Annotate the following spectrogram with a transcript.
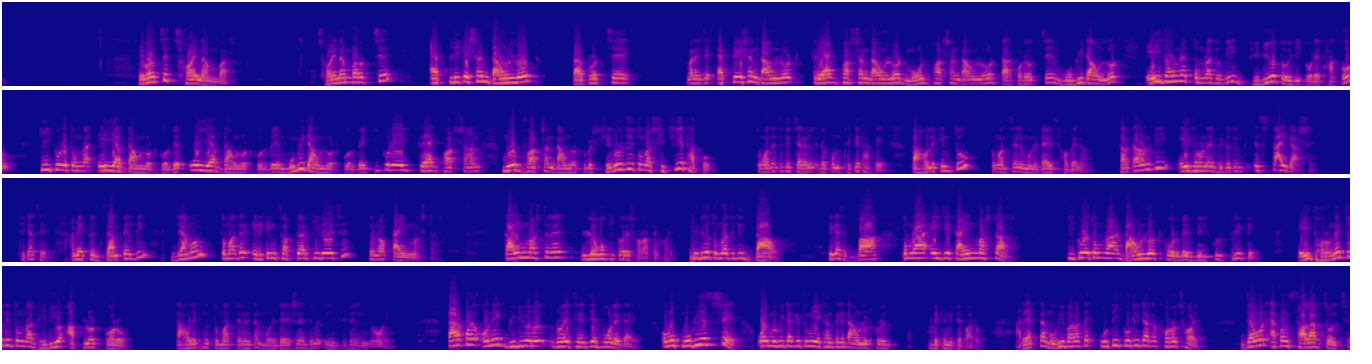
এবার হচ্ছে ছয় নাম্বার। ছয় নাম্বার হচ্ছে অ্যাপ্লিকেশন ডাউনলোড তারপর হচ্ছে মানে যে application download crack version download mod version download তারপরে হচ্ছে মুভি ডাউনলোড এই ধরনের তোমরা যদি ভিডিও তৈরি করে থাকো কি করে তোমরা এই অ্যাপ ডাউনলোড করবে, ওই অ্যাপ ডাউনলোড করবে মুভি ডাউনলোড করবে, কি করে এই crack version mod version download করবে, সেগুলো যদি তোমরা শিখিয়ে থাকো, তোমাদের যদি চ্যানেল এরকম থেকে থাকে, তাহলে কিন্তু তোমাদের চ্যানেল মনিটাইজ হবে না। তার কারণ কি? এই ধরনের ভিডিওতে কিন্তু স্ট্রাইক আসে। ঠিক আছে? আমি একটু এক্সাম্পল দিই। যেমন তোমাদের এডিটিং সফটওয়্যার কি রয়েছে? ধরে নাও কাইন মাস্টার কাইন মাস্টারের লোগো কি করে সরাতে হয়? ভিডিও তোমরা যদি দাও ঠিক আছে? বা তোমরা এই যে কাইন মাস্টার, কি করে তোমরা ডাউনলোড করবে বিলকুল ফ্রিতে এই ধরনের যদি তোমরা ভিডিও আপলোড করো, তাহলে কিন্তু তোমার চ্যানেলটা মনিটাইজেশনের জন্য এলিজিবল নয়। তারপরে অনেক ভিডিও রয়েছে যে বলে দেয়, অমুক মুভি এসছে, ওই মুভিটাকে তুমি এখান থেকে ডাউনলোড করে দেখে নিতে পারো। আর একটা মুভি বানাতে কোটি কোটি টাকা খরচ হয়। যেমন এখন সালার চলছে,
